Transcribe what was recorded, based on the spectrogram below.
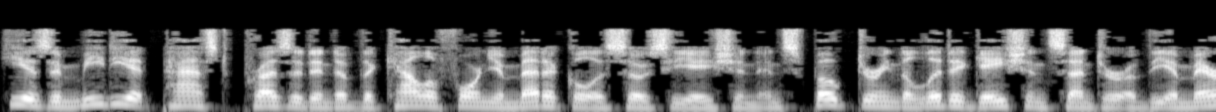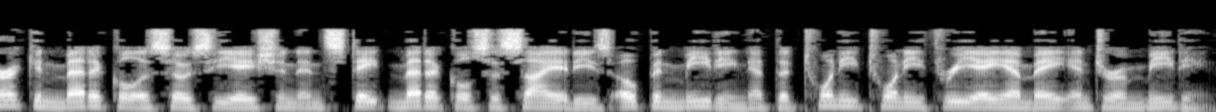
He is immediate past president of the California Medical Association and spoke during the litigation center of the American Medical Association and State Medical Societies open meeting at the 2023 AMA interim meeting.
